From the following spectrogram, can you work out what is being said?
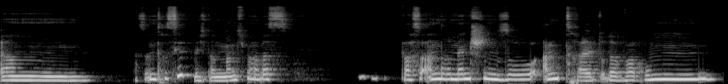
ähm, das interessiert mich dann manchmal, was, was andere Menschen so antreibt oder warum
